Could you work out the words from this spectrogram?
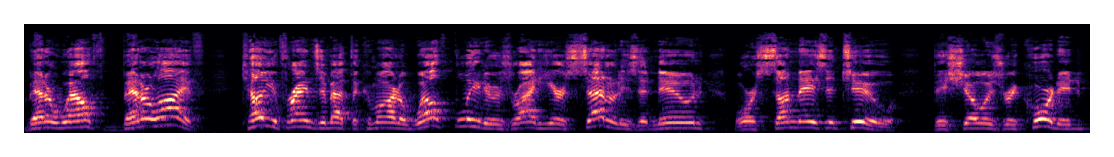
better wealth, better life. Tell your friends about the Camarda Wealth Leaders right here Saturdays at noon or Sundays at 2. This show is recorded,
